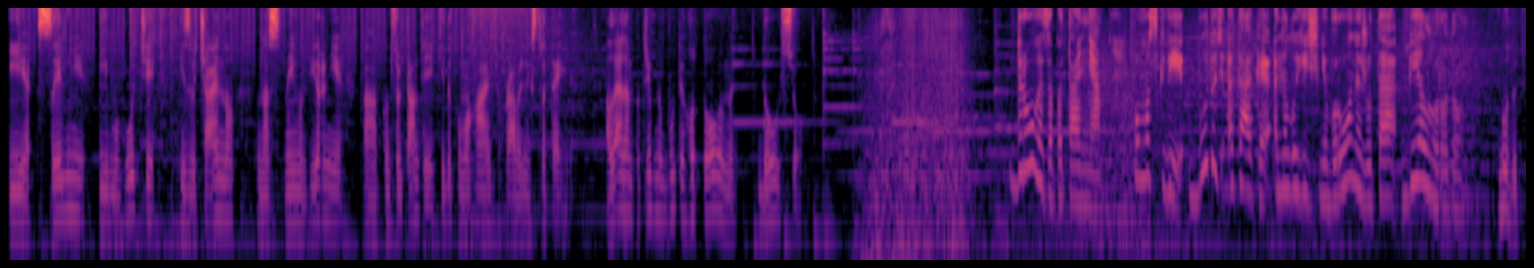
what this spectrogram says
і сильні, і могуті, і звичайно, у нас неймовірні е, консультанти, які допомагають в правильних стратегіях. Але нам потрібно бути готовими до усього. Друге запитання: по Москві будуть атаки, аналогічні Воронежу та Білгороду. Будуть.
